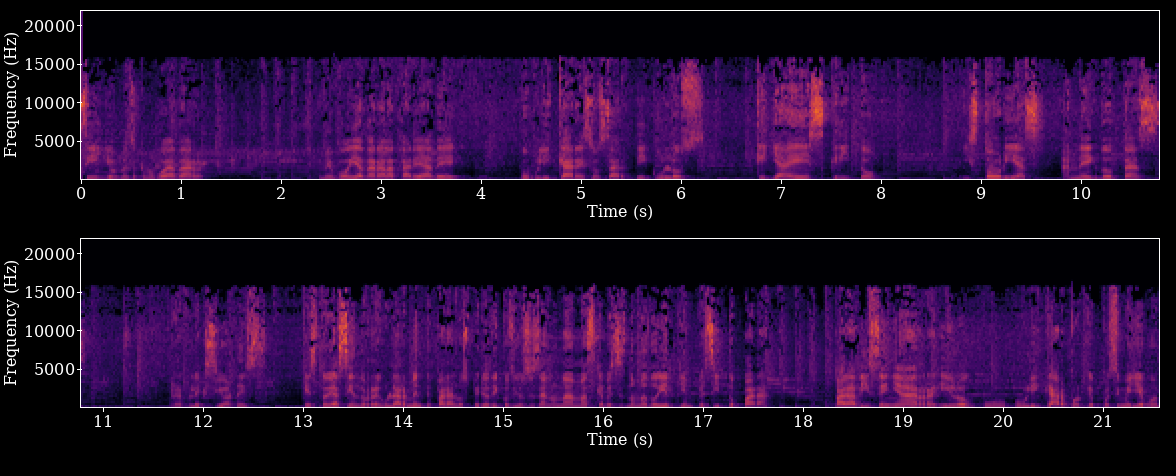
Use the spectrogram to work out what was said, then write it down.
Sí, yo pienso que me voy a dar, me voy a dar a la tarea de publicar esos artículos que ya he escrito, historias, anécdotas, reflexiones que estoy haciendo regularmente para los periódicos diocesanos, nada más que a veces no me doy el tiempecito para para diseñar y luego pu- publicar, porque pues si me llevo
